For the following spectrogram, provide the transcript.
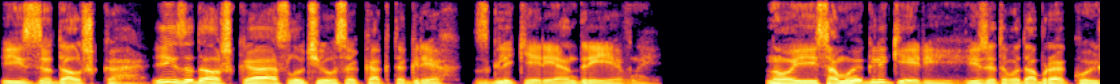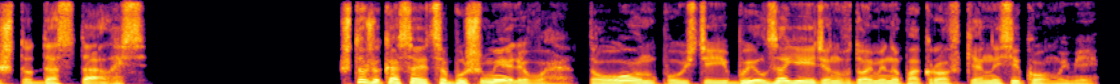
Из-за должка, из-за должка случился как-то грех с Гликерией Андреевной. Но и самой Гликерии из этого добра кое-что досталось. Что же касается Бушмелева, то он, пусть и был заеден в доме на Покровке насекомыми,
